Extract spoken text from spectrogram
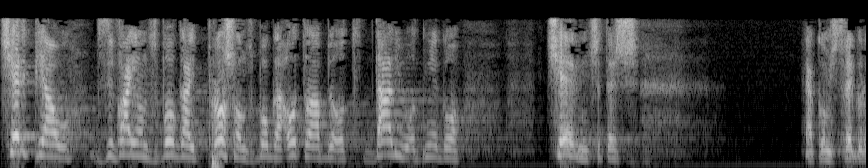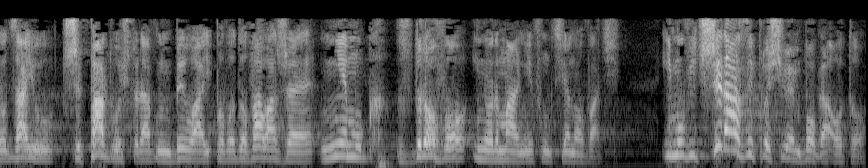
Cierpiał, wzywając Boga i prosząc Boga o to, aby oddalił od niego cierń, czy też jakąś swego rodzaju przypadłość, która w nim była i powodowała, że nie mógł zdrowo i normalnie funkcjonować. I mówi, trzy razy prosiłem Boga o to.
